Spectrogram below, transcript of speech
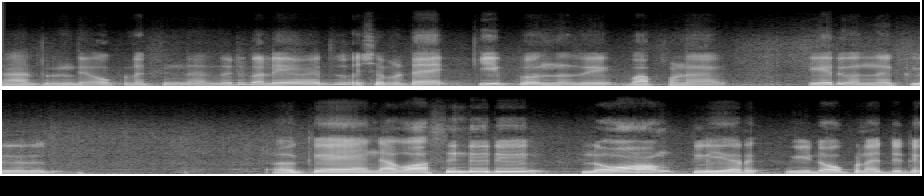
റാഡറിന്റെ ഓപ്പണേഷന്റെ നല്ലൊരു കളിയായിരുന്നു. പക്ഷെ മറ്റേ കീപ്പ് വന്നത് ബഫണ് കയറി വന്നത് ക്ലിയർ ചെയ്തു ഓക്കെ നവാസിന്റെ ഒരു ലോങ് ക്ലിയർ വീണ്ടും ഓപ്പണേറ്റിന്റെ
